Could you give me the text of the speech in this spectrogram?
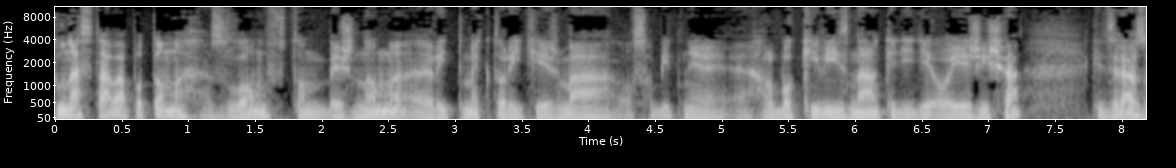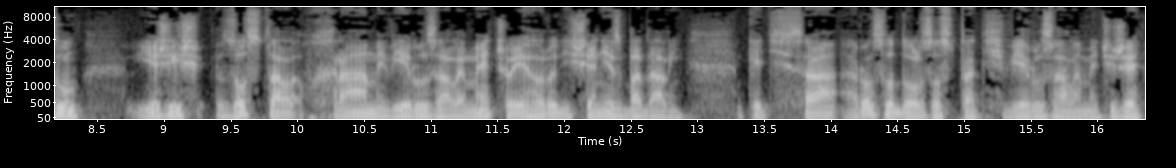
Tu nastáva potom zlom v tom bežnom rytme, ktorý tiež má osobitne hlboký význam, keď ide o Ježiša, keď zrazu Ježiš zostal v chráme v Jeruzaleme, čo jeho rodičia nezbadali. Keď sa rozhodol zostať v Jeruzaleme, čiže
